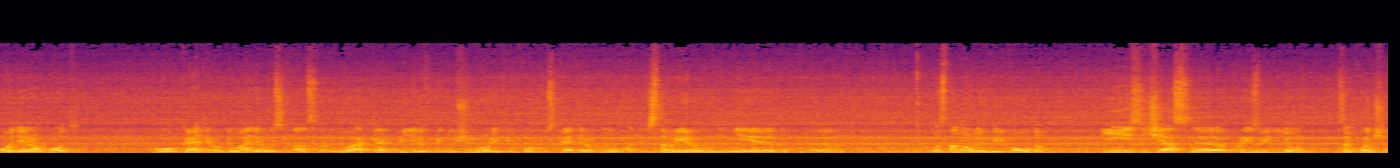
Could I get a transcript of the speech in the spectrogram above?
ходе работ по катеру Билайнер 1802. Как видели в предыдущем ролике, корпус катера был отреставрирован, не этот, э, восстановлен гелькоутом. И сейчас э, произведен, закончен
